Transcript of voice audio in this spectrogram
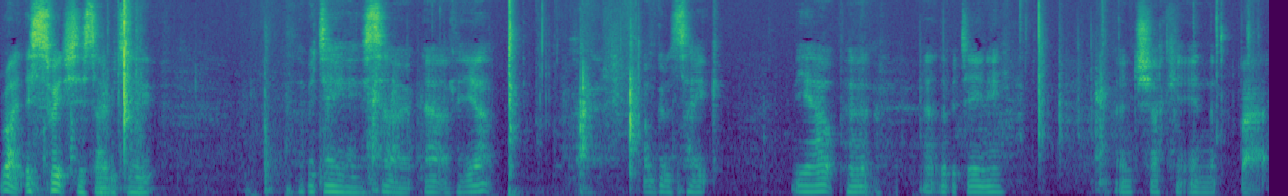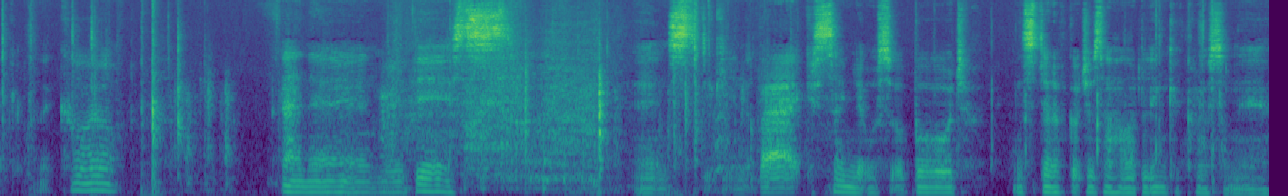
right, let's switch this over to the Bedini. So, out of here, I'm going to take the output at the Bedini and chuck it in the back of the coil. And then with this and stick it in the back same little sort of board. Instead I've got just a hard link across on there.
